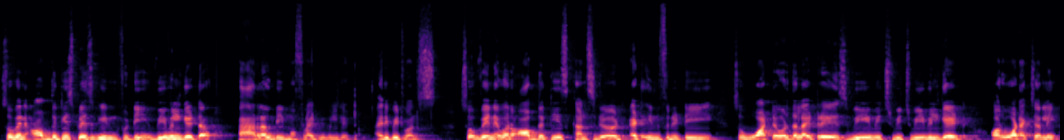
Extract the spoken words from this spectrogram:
so when object is placed in infinity, we will get a parallel beam of light we will get. I repeat once. So whenever object is considered at infinity, so whatever the light rays we which which we will get or what actually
